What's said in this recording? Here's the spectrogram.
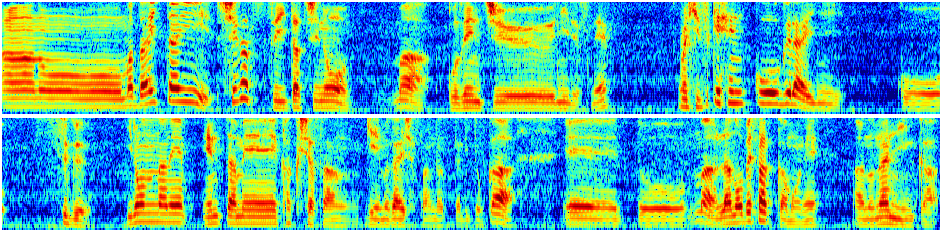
あのまあ大体4月1日のまあ午前中にですね、まあ、日付変更ぐらいにこうすぐいろんなねエンタメ各社さんゲーム会社さんだったりとかえーっとまあラノベ作家もねあの何人か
